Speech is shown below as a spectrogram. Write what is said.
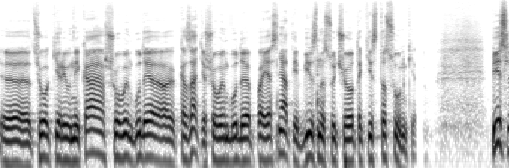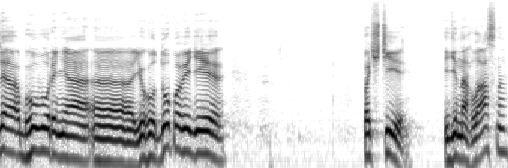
е, цього керівника, що він буде казати, що він буде поясняти бізнесу, чого такі стосунки. Після обговорення е, його доповіді почти єдиногласно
